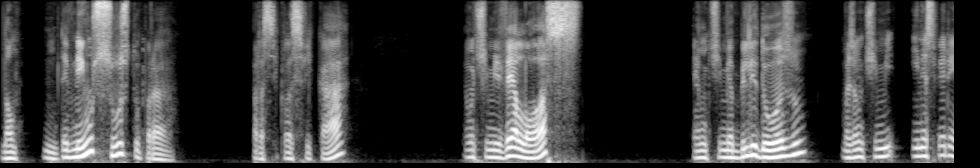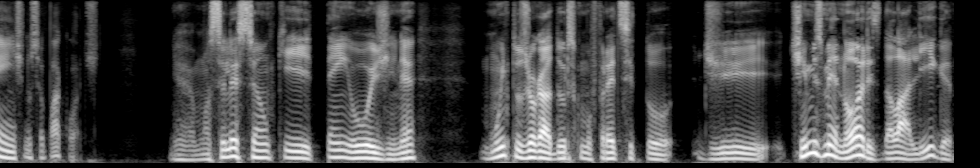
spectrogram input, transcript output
não, não teve nenhum susto para se classificar. É um time veloz, é um time habilidoso, mas é um time inexperiente no seu pacote. É uma seleção que tem hoje, né? Muitos jogadores, como o Fred citou, de times menores da La Liga,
